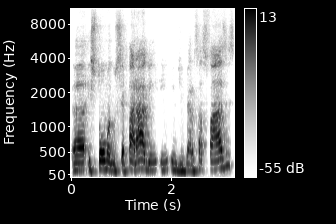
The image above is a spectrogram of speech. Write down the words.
uh, estômago separado em, em, em, diversas fases,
